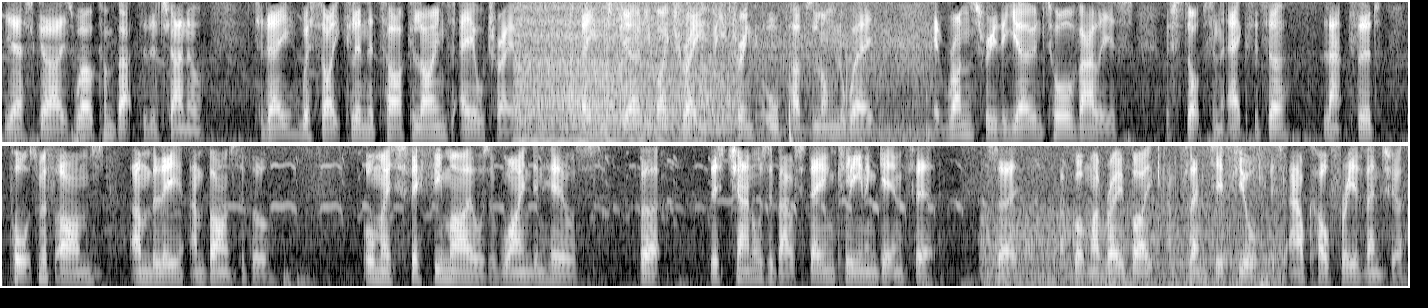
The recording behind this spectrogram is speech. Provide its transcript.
Yes, guys, welcome back to the channel. Today we're cycling the Tarka Lines Ale Trail, a famous journey by train where you drink at all pubs along the way. It runs through the Yeo and Taw valleys with stops in Exeter, Lapford, Portsmouth Arms, Umberleigh, and Barnstaple. Almost 50 miles of winding hills, but this channel's about staying clean and getting fit. So I've got my road bike and plenty of fuel for this alcohol free adventure.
